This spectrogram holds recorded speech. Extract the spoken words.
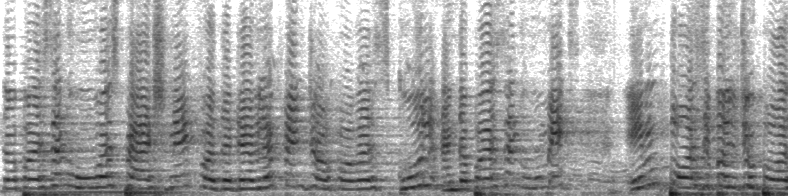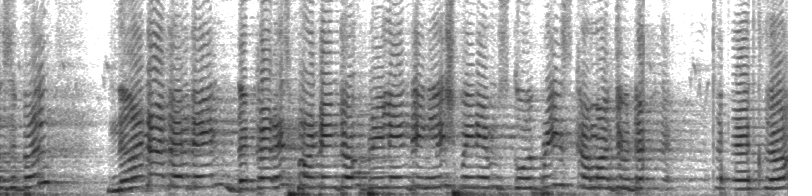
the person who was passionate for the development of our school and the person who makes impossible to possible, none other than the correspondent of Brilliant English Medium School. Please come on to the sir.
